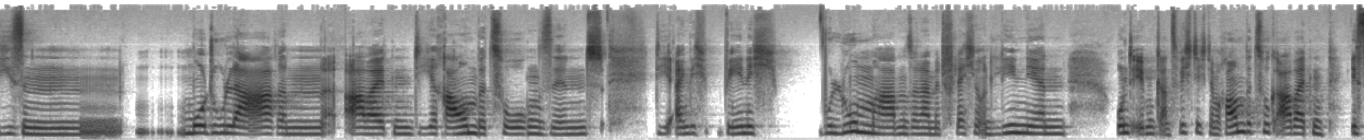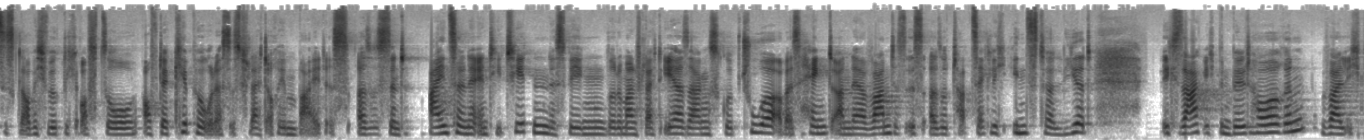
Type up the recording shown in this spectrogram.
diesen modularen Arbeiten, die raumbezogen sind, die eigentlich wenig Volumen haben, sondern mit Fläche und Linien und eben ganz wichtig, dem Raumbezug arbeiten, ist es, glaube ich, wirklich oft so auf der Kippe oder es ist vielleicht auch eben beides. Also es sind einzelne Entitäten, deswegen würde man vielleicht eher sagen Skulptur, aber es hängt an der Wand, es ist also tatsächlich installiert. Ich sage, ich bin Bildhauerin, weil ich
